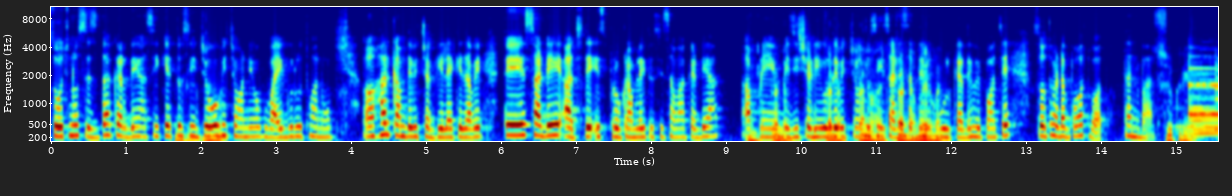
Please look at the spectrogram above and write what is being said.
ਸੋਚ ਨੂੰ ਸਿਜਦਾ ਕਰਦੇ ਹਾਂ ਅਸੀਂ ਕਿ ਤੁਸੀਂ ਜੋ ਵੀ ਚਾਹੁੰਦੇ ਹੋ ਵਾਹਿਗੁਰੂ ਤੁਹਾਨੂੰ ਹਰ ਕੰਮ ਦੇ ਵਿੱਚ ਅੱਗੇ ਲੈ ਕੇ ਜਾਵੇ। ਤੇ ਸਾਡੇ ਅੱਜ ਦੇ ਇਸ ਪ੍ਰੋਗਰਾਮ ਲਈ ਤੁਸੀਂ ਸਮਾਂ ਕੱਢਿਆ। ਆਪਣੇ ਬਿਜ਼ੀ ਸ਼ਡਿਊਲ ਦੇ ਵਿੱਚੋਂ ਤੁਸੀਂ ਸਾਡੇ ਸੱਦੇ ਨੂੰ। ਕਬੂਲ ਕਰਦੇ ਹੋਏ ਪਹੁੰਚੇ। ਸੋ ਤੁਹਾਡਾ ਬਹੁਤ ਬਹੁਤ ਧੰਨਵਾਦ। ਸ਼ੁਕਰੀਆ।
